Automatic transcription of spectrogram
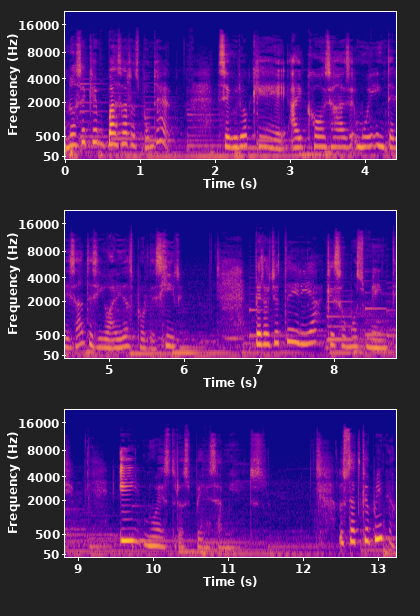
no sé qué vas a responder. Seguro que hay cosas muy interesantes y válidas por decir. Pero yo te diría que somos mente y nuestros pensamientos. ¿Usted qué opina?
